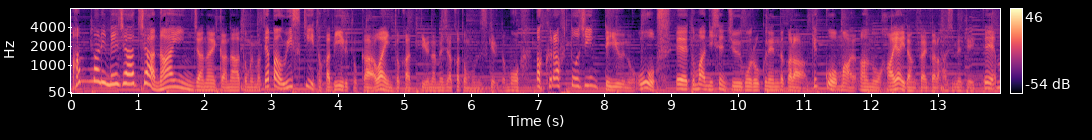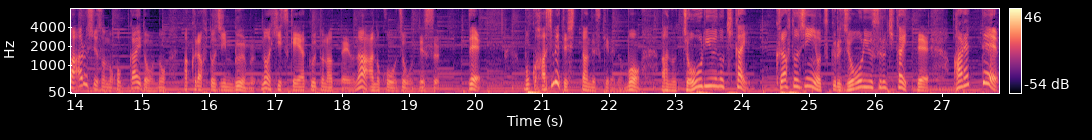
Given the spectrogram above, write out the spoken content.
あんまりメジャーじゃないんじゃないかなと思います。やっぱウイスキーとかビールとかワインとかっていうのはメジャーかと思うんですけれども、まあ、クラフトジンっていうのを、えっ、ー、と、まあ、2015、6年だから結構、まあ、あの、早い段階から始めていて、まあ、ある種その北海道の、まあ、クラフトジンブームの火付け役となったようなあの工場です。で、僕初めて知ったんですけれども、あの、蒸留の機械、クラフトジーンを作る蒸留する機械って、あれって、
